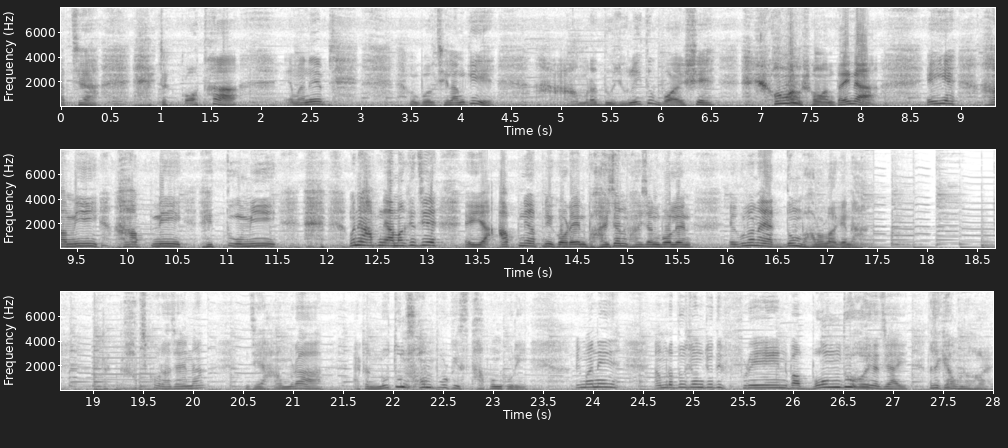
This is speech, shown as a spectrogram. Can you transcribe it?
আচ্ছা একটা কথা এ মানে বলছিলাম কি আমরা দুজনেই তো বয়সে সমান সমান তাই না? এই আমি আপনি তুমি মানে আপনি আমাকে যে এই আপনি আপনি করেন ভাইজান ভাইজান বলেন এগুলো না একদম ভালো লাগে না। একটা কাজ করা যায় না যে আমরা একটা নতুন সম্পর্ক স্থাপন করি। মানে আমরা দুজন যদি ফ্রেন্ড বা বন্ধু হয়ে যাই তাহলে কেমন হয়?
